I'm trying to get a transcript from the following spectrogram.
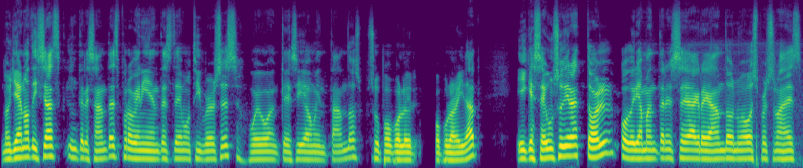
nos llegan noticias interesantes provenientes de Multiverses, juego en que sigue aumentando su popular- popularidad y que según su director podría mantenerse agregando nuevos personajes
